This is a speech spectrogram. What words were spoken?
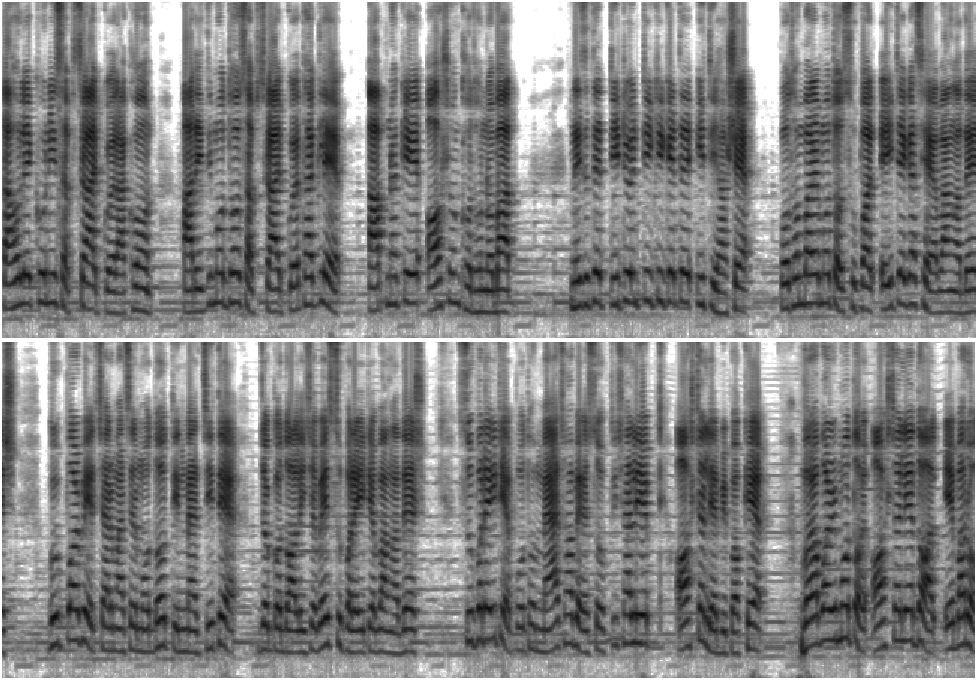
তাহলে এক্ষুনি সাবস্ক্রাইব করে রাখুন। আর ইতিমধ্যে সাবস্ক্রাইব করে থাকলে আপনাকে অসংখ্য ধন্যবাদ। নিজেদের টি টোয়েন্টি ক্রিকেটের ইতিহাসে প্রথমবারের মতো সুপার এইটে গেছে বাংলাদেশ। গ্রুপ পর্বের চার ম্যাচের মধ্যে তিন ম্যাচ জিতে যোগ্য দল হিসেবে সুপার এইটে বাংলাদেশ। সুপার এইটে প্রথম ম্যাচ হবে শক্তিশালী অস্ট্রেলিয়ার বিপক্ষে। বরাবরের মতো অস্ট্রেলিয়া দল এবারও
